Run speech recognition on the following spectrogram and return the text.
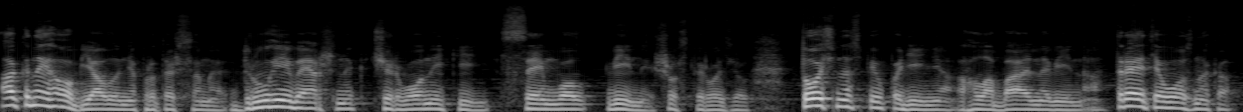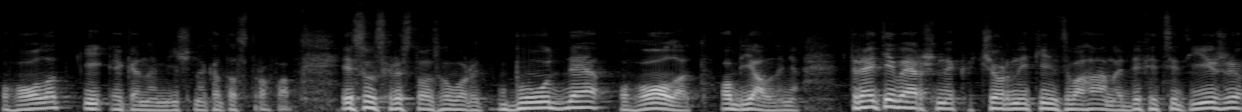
А книга об'явлення про те ж саме. Другий вершник, червоний кінь, символ війни, шостий розділ. Точне співпадіння, глобальна війна. Третя ознака голод і економічна катастрофа. Ісус Христос говорить: буде голод, об'явлення. Третій вершник, чорний кінь з вагами, дефіцит їжі,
